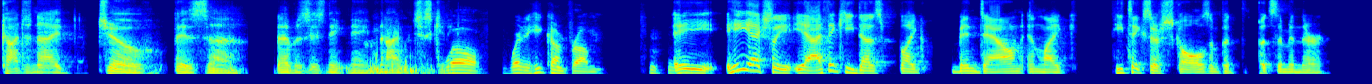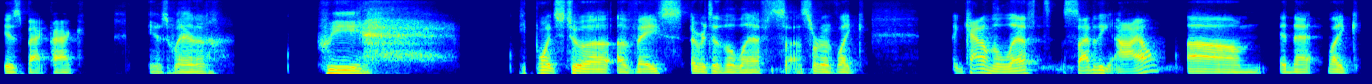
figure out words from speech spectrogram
Cotton Eyed Joe is uh that was his nickname. No, I'm just kidding. Well, where did he come from? He he actually yeah, I think he does like bend down and like he takes their skulls and put puts them in their his backpack. as well. We He points to a, a vase over to the left, sort of like kind of the left side of the aisle. Um and that like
